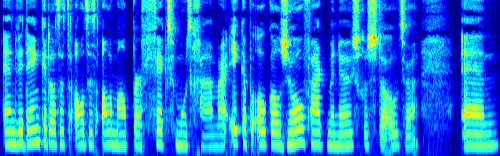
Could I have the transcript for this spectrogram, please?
En we denken dat het altijd allemaal perfect moet gaan. Maar ik heb ook al zo vaak mijn neus gestoten. En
